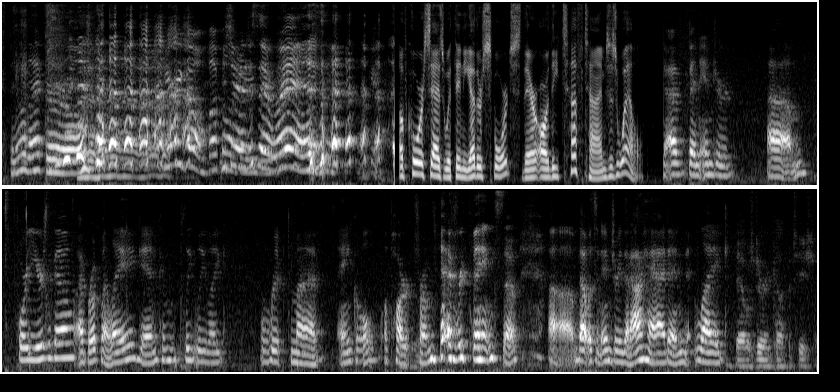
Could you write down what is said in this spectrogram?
Spell that girl. Here we go. Buckle you should have just said res. Okay. Of course, as with any other sports, there are the tough times as well. I've been injured um, four years ago. I broke my leg and completely like ripped my ankle apart from everything. So um, that was an injury that I had, and like That was during competition,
